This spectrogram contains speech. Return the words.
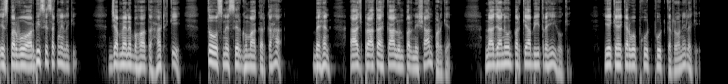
इस पर वो और भी सिसकने लगी। जब मैंने बहुत हठ की तो उसने सिर घुमाकर कहा, बहन, आज प्रातःकाल उन पर निशान पड़ गया। ना जाने उन पर क्या बीत रही होगी? ये कहकर वो फूट फूट कर रोने लगी।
